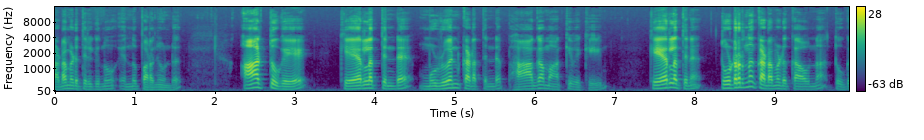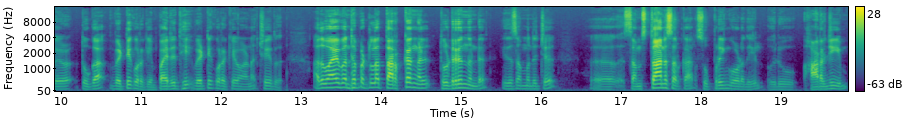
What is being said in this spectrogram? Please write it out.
കടമെടുത്തിരിക്കുന്നു എന്ന് പറഞ്ഞുകൊണ്ട് ആ തുകയെ കേരളത്തിന്റെ മുഴുവൻ കടത്തിന്റെ ഭാഗമാക്കി വെക്കുകയും കേരളത്തിന് തുടർന്ന് കടമെടുക്കാവുന്ന തുക തുക വെട്ടിക്കുറയ്ക്കുകയും പരിധി വെട്ടിക്കുറയ്ക്കുകയുമാണ് ചെയ്തത്. അതുമായി ബന്ധപ്പെട്ടുള്ള തർക്കങ്ങൾ തുടരുന്നുണ്ട്. ഇത് സംബന്ധിച്ച് സംസ്ഥാന സർക്കാർ സുപ്രീം കോടതിയിൽ ഒരു ഹർജിയും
